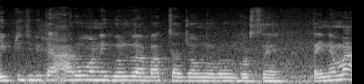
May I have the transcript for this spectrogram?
এই পৃথিবীতে আরও অনেকগুলো বাচ্চা জন্মগ্রহণ করছে, তাই না মা?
